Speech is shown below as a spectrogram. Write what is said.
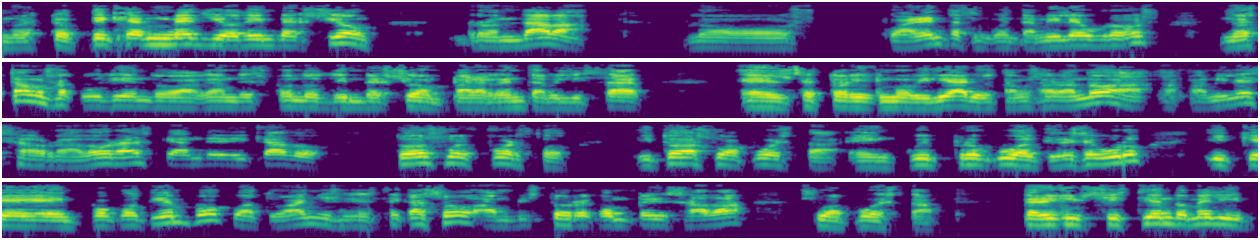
nuestro ticket medio de inversión rondaba los 40, 50 mil euros, no estamos acudiendo a grandes fondos de inversión para rentabilizar el sector inmobiliario. Estamos hablando a, a familias ahorradoras que han dedicado todo su esfuerzo y toda su apuesta en Quid Pro Quo alquiler seguro y que en poco tiempo, cuatro años en este caso, han visto recompensada su apuesta. Pero insistiendo, Meli,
